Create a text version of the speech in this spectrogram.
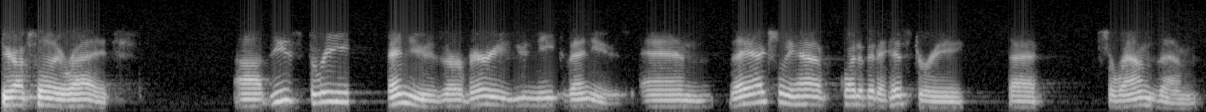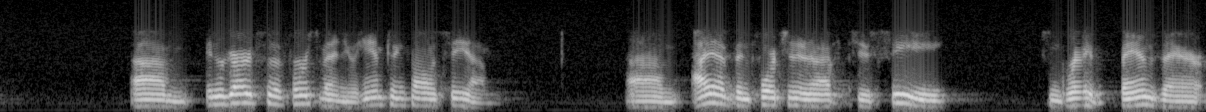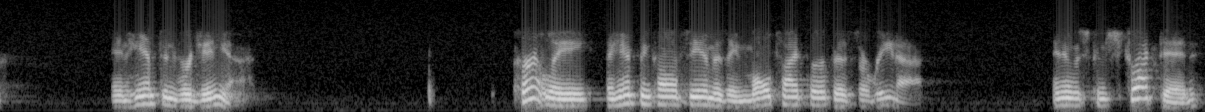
You're absolutely right. Uh, these three venues are very unique venues, and they actually have quite a bit of history that surrounds them. Um, in regards to the first venue, Hampton Coliseum, um, I have been fortunate enough to see some great bands there in Hampton, Virginia. Currently, the Hampton Coliseum is a multi purpose arena, and it was constructed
